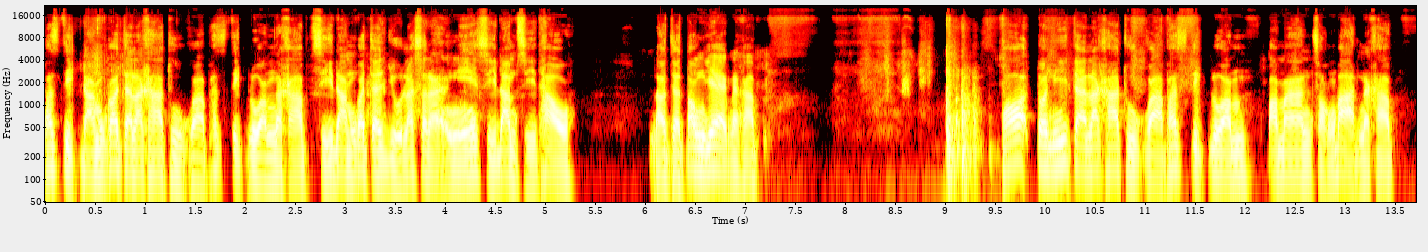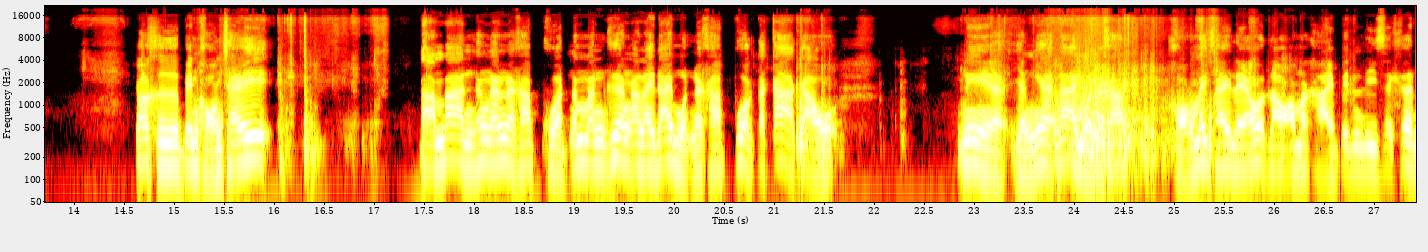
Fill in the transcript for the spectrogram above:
พลาสติกดำก็จะราคาถูกกว่าพลาสติกรวมนะครับ สีดำก็จะอยู่ลักษณะอย่างนี้ สีดำสีเทา เราจะต้องแยกนะครับ เพราะตัวนี้จะราคาถูกกว่าพลาสติกรวมประมาณสองบาทนะครับ ก็คือเป็นของใช้ตามบ้านทั้งนั้นนะครับ ขวดน้ำมันเครื่องอะไรได้หมดนะครับ พวกตะกร้าเก่า นี่อย่างเงี้ยได้หมดนะครับ ของไม่ใช้แล้วเราเอามาขายเป็นรีไซเคิล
